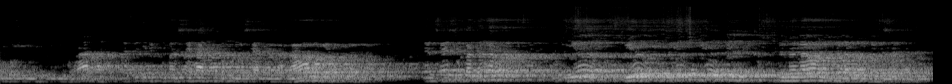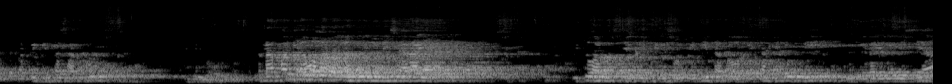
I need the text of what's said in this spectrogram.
di berat, saya jadi penasehat, penasehat anak naon gitu. Dan saya suka dengar dia, dia, dia, dia, dia naon dalam organisasi. Tapi kita satu. Kenapa di awal ada lagu Indonesia Raya? Itu harus jadi filosofi kita bahwa kita hidup di negara Indonesia,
